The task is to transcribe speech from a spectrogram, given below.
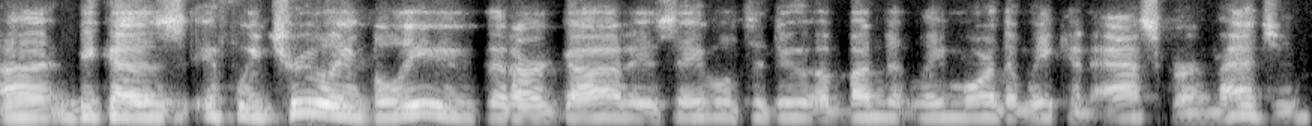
uh, because if we truly believe that our God is able to do abundantly more than we can ask or imagine,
